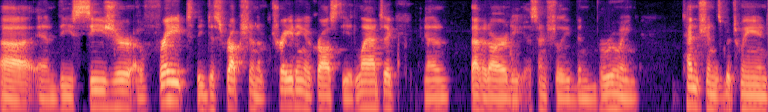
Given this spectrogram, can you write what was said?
uh, and the seizure of freight, the disruption of trading across the Atlantic, and that had already essentially been brewing tensions between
